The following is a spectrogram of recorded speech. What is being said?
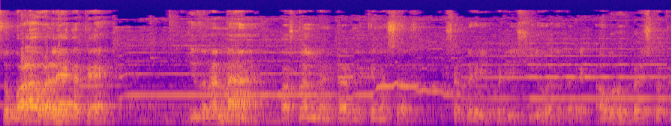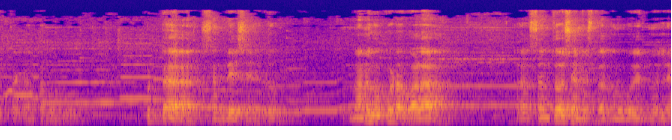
ಸೊ ಭಾಳ ಒಳ್ಳೆಯ ಕತೆ ಇದು ನನ್ನ ಪರ್ಸ್ನಲ್ ಮೆಂಟರ್ ನಿಖಿನ ಸರ್ ಸದ್ಯ ಪಿ ಡಿ ಸಿ ಆಗಿದ್ದಾರೆ. ಅವರು ಕಳಿಸ್ಕೊಟ್ಟಿರ್ತಕ್ಕಂಥ ಒಂದು ಪುಟ್ಟ ಸಂದೇಶ ಇದು. ನನಗೂ ಕೂಡ ಭಾಳ ಸಂತೋಷ ಅನ್ನಿಸ್ತು ಅದನ್ನು ಓದಿದ ಮೇಲೆ.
